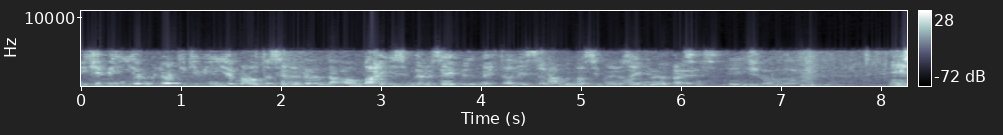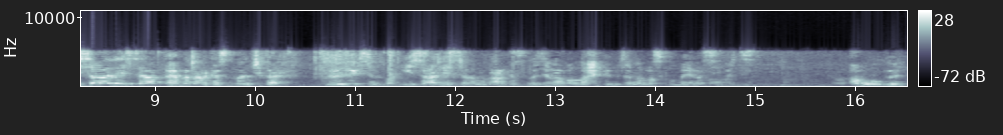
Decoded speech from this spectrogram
2024-2026 senelerinde Allah izin verirse hepiniz Mehdi Aleyhisselam'ı nasip olursa elini öpersiniz. İnşallah. İsa Aleyhisselam hemen arkasından çıkar. Göreceksiniz bak İsa Aleyhisselam'ın arkasında Cenab-ı Allah hepimize namaz kılmaya nasip etsin. Ama o gün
